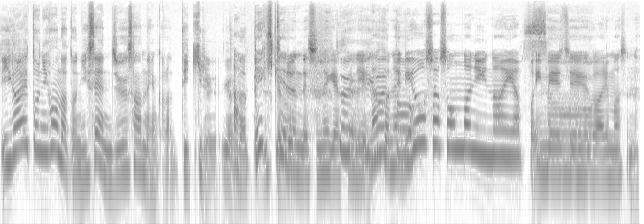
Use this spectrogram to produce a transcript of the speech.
意外と日本だと2013年からできるようになあってできてるんですね逆に。なんかね利用者そんなにいないやっぱイメージがありますね。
